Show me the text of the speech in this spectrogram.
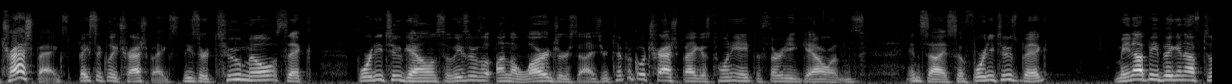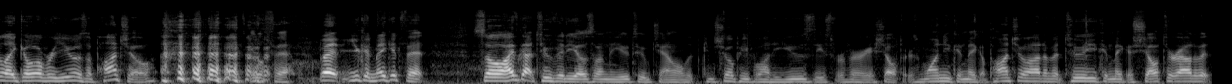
trash bags, basically trash bags. These are two mil thick, 42 gallons. So these are on the larger size. Your typical trash bag is 28 to 30 gallons in size. So 42 is big. May not be big enough to like go over you as a poncho, It'll fit. but you can make it fit. So I've got two videos on the YouTube channel that can show people how to use these for various shelters. One, you can make a poncho out of it. Two, you can make a shelter out of it.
